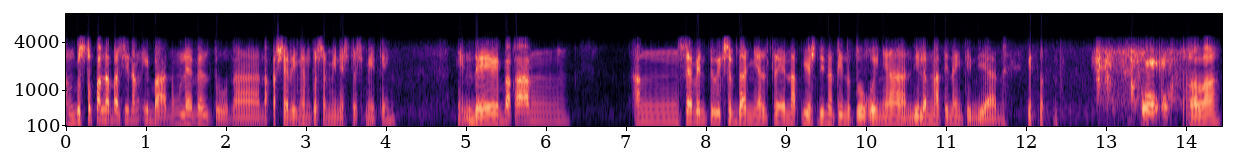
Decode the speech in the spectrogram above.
Ang gusto palabasin ng iba nung level 2 na nakasharingan ko sa ministers meeting, hindi, baka ang ang 70 weeks of Daniel, three and a half years din ang tinutukoy niya. Hindi lang natin naintindihan. Mm. Tama?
